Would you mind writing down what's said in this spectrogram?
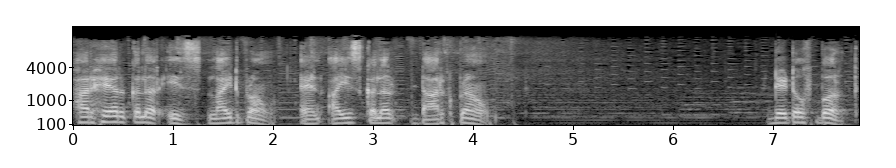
Her hair color is light brown and eyes color dark brown. Date of birth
